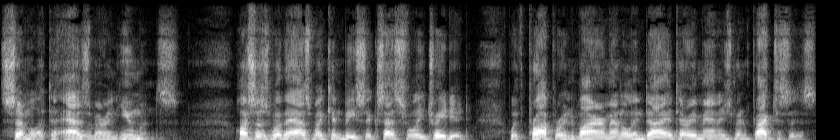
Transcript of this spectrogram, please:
similar to asthma in humans. Horses with asthma can be successfully treated with proper environmental and dietary management practices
